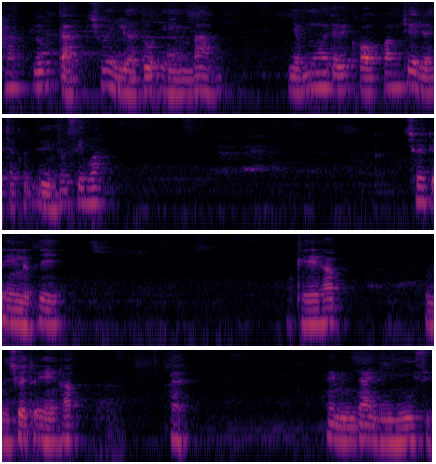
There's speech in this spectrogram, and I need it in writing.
หัดรู้จักช่วยเหลือตัวเองบ้าง อย่ามัวแต่ไปขอความช่วยเหลือจากคนอื่นเขาสิวะช่วยตัวเองเหรอพี่ โอเคครับ ผมจะช่วยตัวเองครับเฮ้ยให้มันได้อย่างนี้สิ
